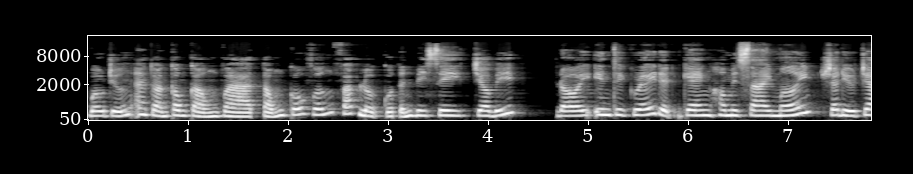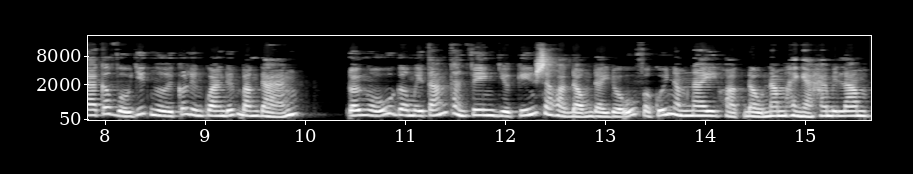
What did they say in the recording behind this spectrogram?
Bộ trưởng An toàn Công cộng và Tổng cố vấn pháp luật của tỉnh BC cho biết, đội Integrated Gang Homicide mới sẽ điều tra các vụ giết người có liên quan đến băng đảng. Đội ngũ gồm 18 thành viên dự kiến sẽ hoạt động đầy đủ vào cuối năm nay hoặc đầu năm 2025.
